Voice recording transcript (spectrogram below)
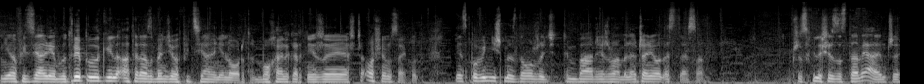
Nieoficjalnie był triple kill, a teraz będzie oficjalnie lord, bo Hellcard nie żyje jeszcze 8 sekund. Więc powinniśmy zdążyć, tym bardziej, że mamy leczenie od Estesa. Przez chwilę się zastanawiałem, czy,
